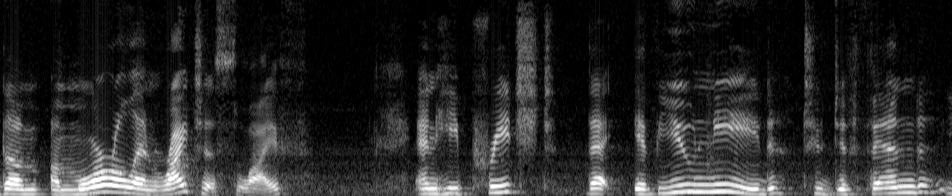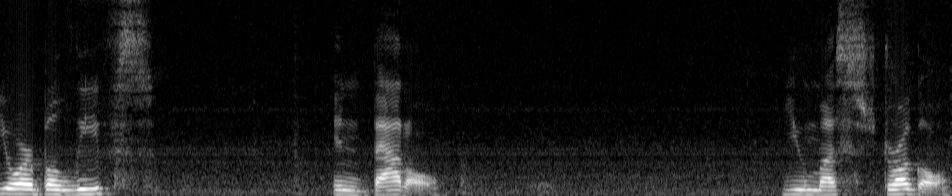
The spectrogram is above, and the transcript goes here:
the, a moral and righteous life, and he preached that if you need to defend your beliefs in battle, you must struggle.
